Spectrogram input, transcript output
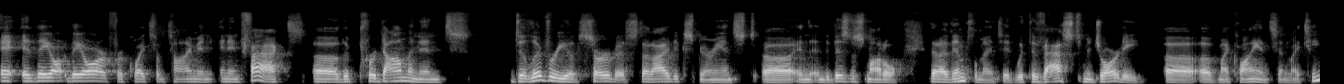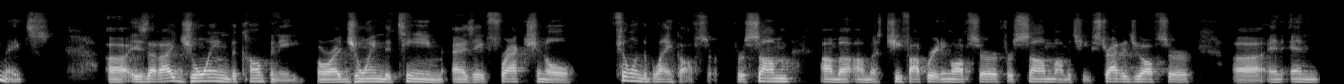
And they are they are for quite some time. And, and in fact, uh, the predominant delivery of service that I've experienced uh, in, in, the business model that I've implemented with the vast majority uh, of my clients and my teammates uh, is that I joined the company or I joined the team as a fractional fill in the blank officer. For some, I'm a, I'm a chief operating officer. For some, I'm a chief strategy officer. Uh, and, and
